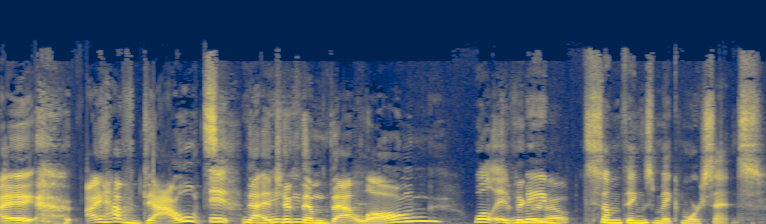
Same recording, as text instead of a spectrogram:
I I have doubts It that it took them that long. Well, it it made out? some things make more sense.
